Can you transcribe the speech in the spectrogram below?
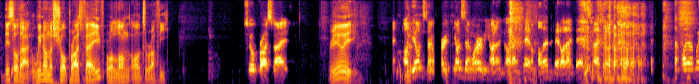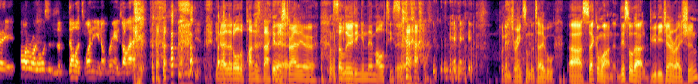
this or that, win on a short price fave or a long odds roughie. Short price fade. Really? Oh, the odds don't worry, the odds don't worry me. I don't I don't bet. I'm not allowed to bet. I don't bet. So, I, if I ride horses at a dollar twenty and it wins, I'm happy. you know that all the punters back in Australia are saluting in their multis. Putting drinks on the table. Uh, second one, this or that, beauty generation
